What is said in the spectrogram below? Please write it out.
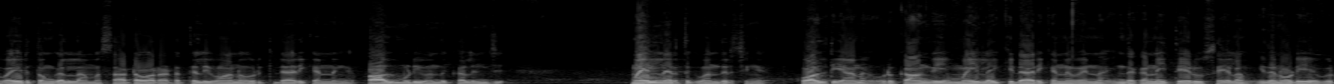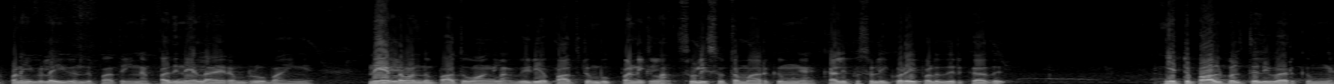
வயிறு தொங்கல் இல்லாமல் சாட்ட வராட்ட தெளிவான ஒரு கிடாரி கண்ணுங்க. பால் முடி வந்து கழிஞ்சு மயில் நேரத்துக்கு வந்துருச்சுங்க. குவாலிட்டியான ஒரு காங்கையும் மயிலை கிடாரி கண்ணு வேணால் இந்த கண்ணை தேர்வு செய்யலாம். இதனுடைய விற்பனை விலை வந்து பார்த்திங்கன்னா பதினேழாயிரம் ரூபாய்ங்க. நேரில் வந்தும் பார்த்து வாங்கலாம். வீடியோ பார்த்துட்டும் புக் பண்ணிக்கலாம். சுழி சுத்தமாக இருக்குங்க கழிப்பு சுழி குறைப்படுது இருக்காது. எட்டு பால் பல் தெளிவாக இருக்குங்க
